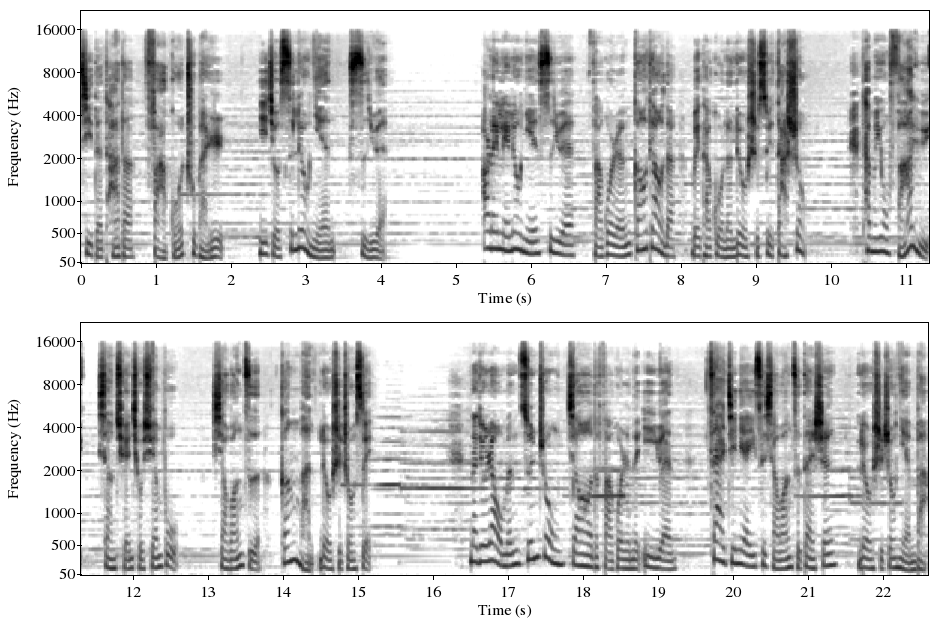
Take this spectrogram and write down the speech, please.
记得它的法国出版日——一九四六年四月。二零零六年四月，法国人高调地为他过了六十岁大寿。他们用法语向全球宣布，小王子刚满六十周岁。那就让我们尊重骄傲的法国人的意愿，再纪念一次小王子诞生六十周年吧。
